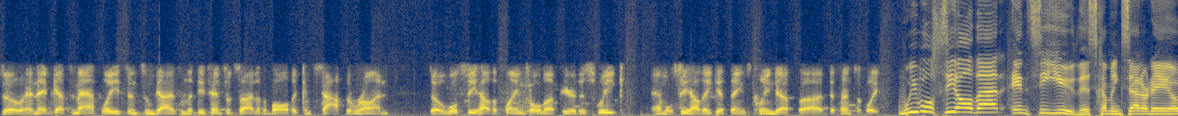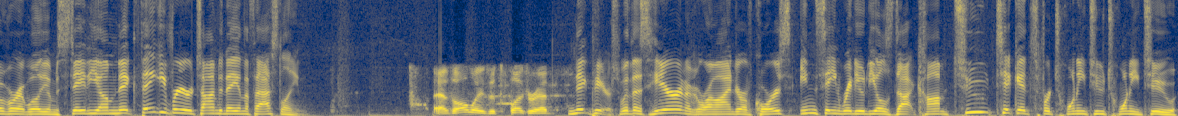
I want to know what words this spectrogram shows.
So, and they've got some athletes and some guys on the defensive side of the ball that can stop the run. So we'll see how the Flames hold up here this week, and we'll see how they get things cleaned up uh, defensively. We will see all that and see you this coming Saturday over at Williams Stadium. Nick, thank you for your time today in the Fast Lane. As always, it's a pleasure, Ed. Nick Pierce with us here, and a reminder, of course, InsaneRadioDeals.com. Two tickets for 22-22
